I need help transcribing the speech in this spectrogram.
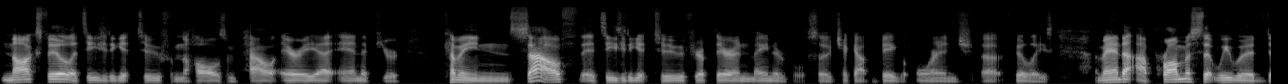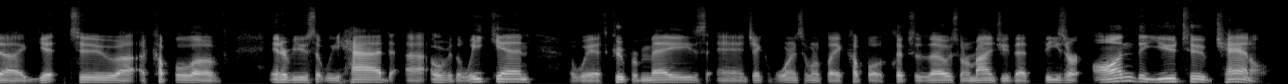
Knoxville. It's easy to get to from the Halls and Powell area. And if you're coming south, it's easy to get to if you're up there in Maynardville. So check out Big Orange uh, Phillies. Amanda, I promised that we would uh, get to uh, a couple of interviews that we had uh, over the weekend with Cooper Mays and Jacob Warren. So I want to play a couple of clips of those. I want to remind you that these are on the YouTube channel.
